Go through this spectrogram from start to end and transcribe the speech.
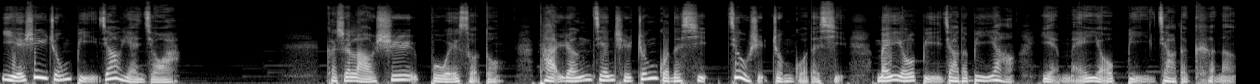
也是一种比较研究啊。可是老师不为所动，他仍坚持中国的戏就是中国的戏，没有比较的必要，也没有比较的可能。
